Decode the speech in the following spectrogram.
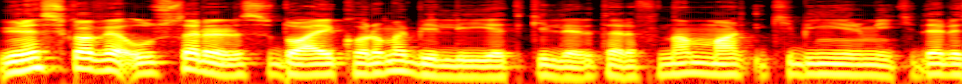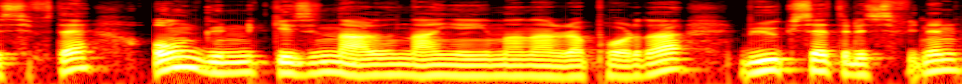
UNESCO ve Uluslararası Doğayı Koruma Birliği yetkilileri tarafından Mart 2022'de resifte 10 günlük gezinin ardından yayınlanan raporda Büyük Set Resifi'nin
